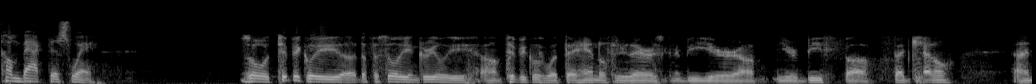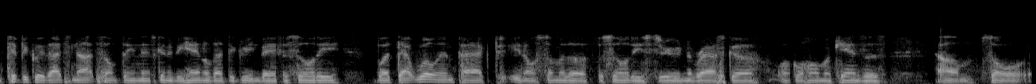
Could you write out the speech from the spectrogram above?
come back this way? So typically, uh, the facility in Greeley, um, typically what they handle through there is going to be your uh, your beef uh, fed cattle, and typically that's not something that's going to be handled at the Green Bay facility, but that will impact you know some of the facilities through Nebraska, Oklahoma, Kansas. Um, so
